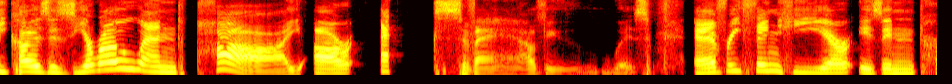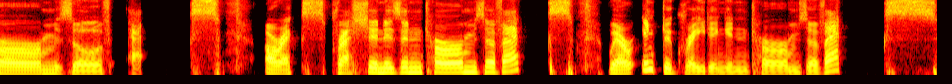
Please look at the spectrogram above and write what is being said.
because zero and pi are x values. Everything here is in terms of x. Our expression is in terms of x. We're integrating in terms of x.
